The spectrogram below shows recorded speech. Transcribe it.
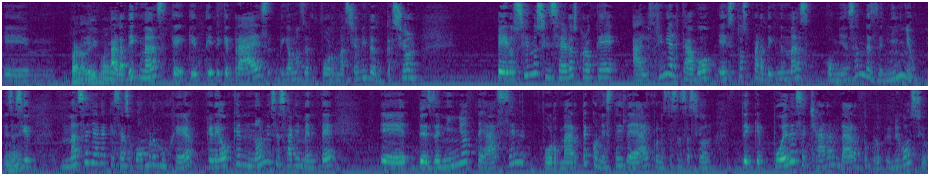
eh, Paradigmas. eh, paradigmas que, que, ti- que traes, digamos, de formación y de educación. Pero siendo sinceros, creo que al fin y al cabo estos paradigmas comienzan desde niño. Es decir, más allá de que seas hombre o mujer, creo que no necesariamente eh, desde niño te hacen formarte con esta idea y con esta sensación de que puedes echar a andar tu propio negocio.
